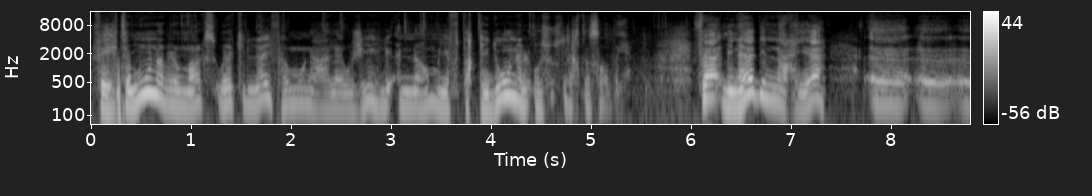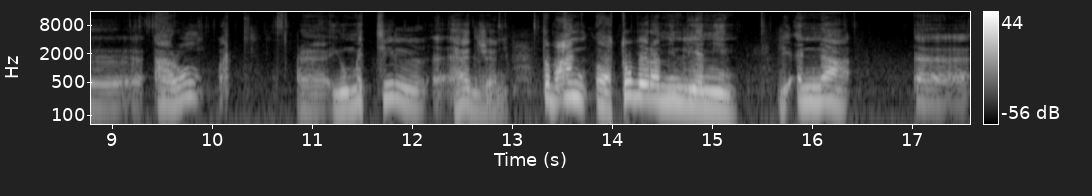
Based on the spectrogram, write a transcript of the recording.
فيهتمون بماركس ولكن لا يفهمون على وجهه لأنهم يفتقدون الأسس الاقتصادية فمن هذه الناحية آه، آه، آه، آرون يمثل هذا الجانب طبعا اعتبر من اليمين لأن آه،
